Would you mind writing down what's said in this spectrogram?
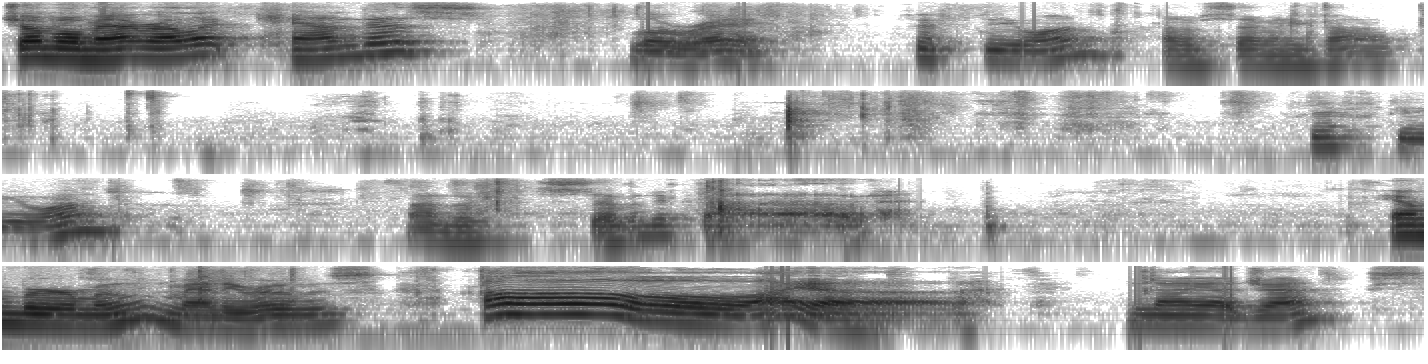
Jumbo Mat Relic, Candice LeRae, 51 out of 75. Fifty-one out of seventy-five. Ember Moon, Mandy Rose. Oh, Aya. Naya Jax.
